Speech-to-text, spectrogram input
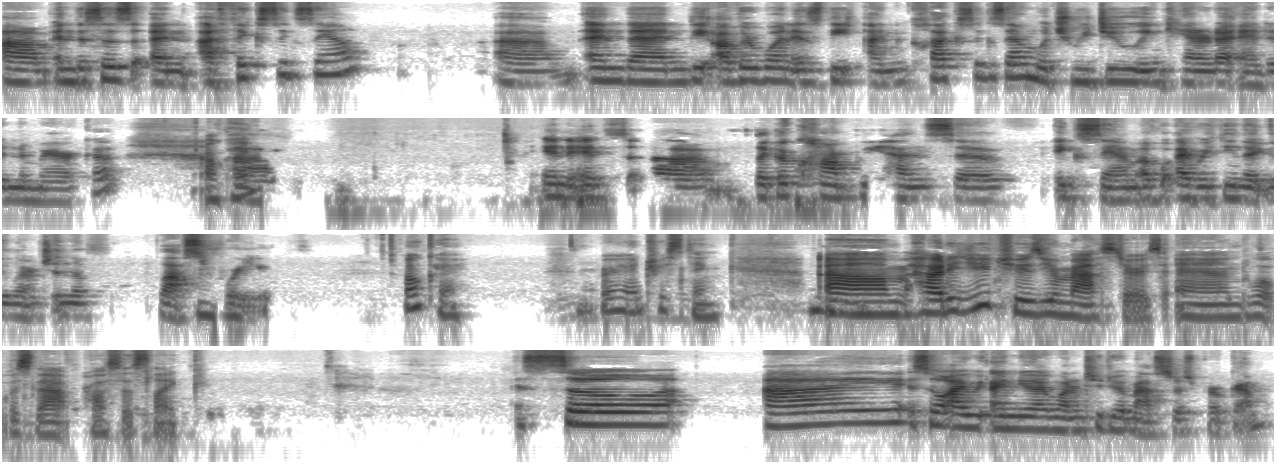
um, and this is an ethics exam. Um, and then the other one is the NCLEX exam, which we do in Canada and in America. Okay. Um, and it's um, like a comprehensive exam of everything that you learned in the last mm-hmm. four years. Okay. Very interesting. Mm-hmm. Um, how did you choose your master's and what was that process like? So I so I, I knew I wanted to do a master's program.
